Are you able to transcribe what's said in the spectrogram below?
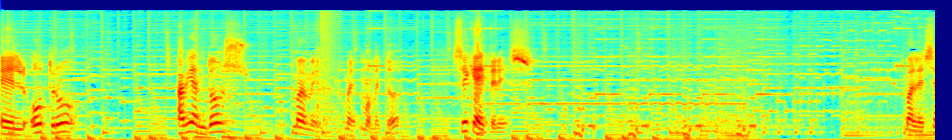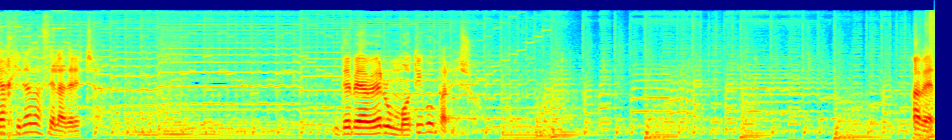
El otro... Habían dos... Momento. Sé que hay tres. Vale, se ha girado hacia la derecha. Debe haber un motivo para eso. A ver.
